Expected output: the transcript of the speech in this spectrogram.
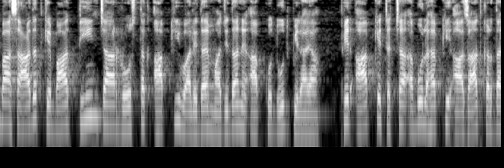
باسعادت کے بعد تین چار روز تک آپ کی والدہ ماجدہ نے آپ کو دودھ پلایا۔ پھر آپ کے چچا ابو لہب کی آزاد کردہ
